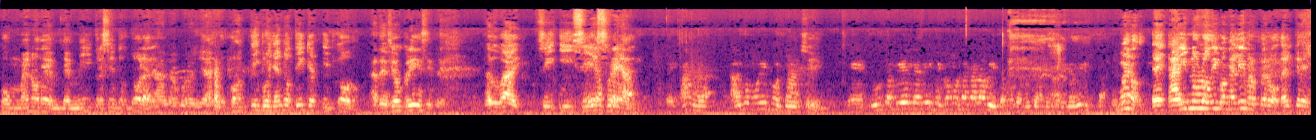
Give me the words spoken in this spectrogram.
con menos de, de 1.300 dólares, Ah, no, pero ya. con- incluyendo ticket y todo. Atención, príncipe. A Dubai. Sí, y sí Mira, es pero, real. eh, Ángela, algo muy importante. Sí. Eh, tú también le dices cómo sacar la vista, porque mucha gente no tiene vista. Bueno, eh, ahí no lo digo en el libro, pero el que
